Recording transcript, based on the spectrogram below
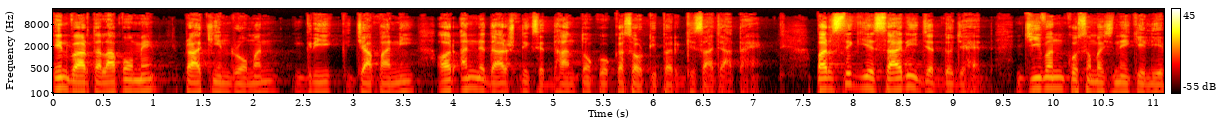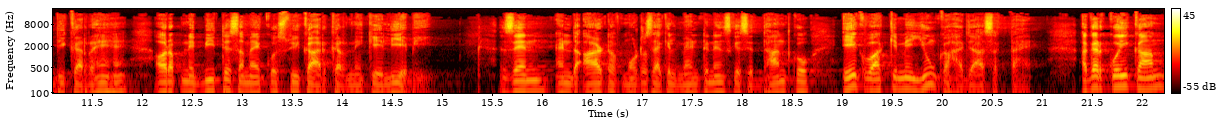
इन वार्तालापों में प्राचीन रोमन, ग्रीक, जापानी और अन्य दार्शनिक सिद्धांतों को कसौटी पर घिसा जाता है। परसिग ये सारी जद्दोजहद जीवन को समझने के लिए भी कर रहे हैं और अपने बीते समय को स्वीकार करने के लिए भी। Zen and the Art of Motorcycle Maintenance के सिद्धांत को एक वाक्य में यूँ कहा जा सकता है, अगर कोई काम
